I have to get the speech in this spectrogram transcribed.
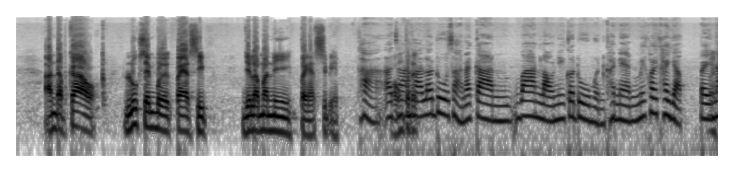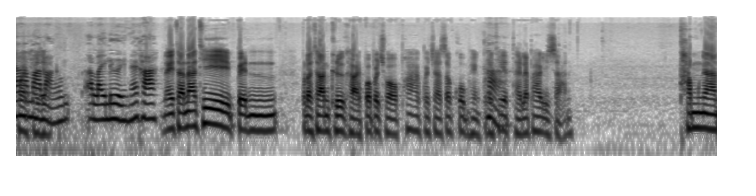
8 อันดับ 9 ลุกเซมเบิร์ก 80 เยอรมนี 81 ค่ะ อาของจารประย์คะแล้วดูสถานการณ์บ้านเรานี่ก็ดูเหมือนคะแนน ไม่ค่อยขยับไปหน้าไม่ค่อยขยับมาหลังอะไรเลยนะคะ ในฐานะที่เป็นประธานเครือข่ายปปชภาคประชาสังคมแห่งประเทศไทยและภาคอีสานทำงาน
